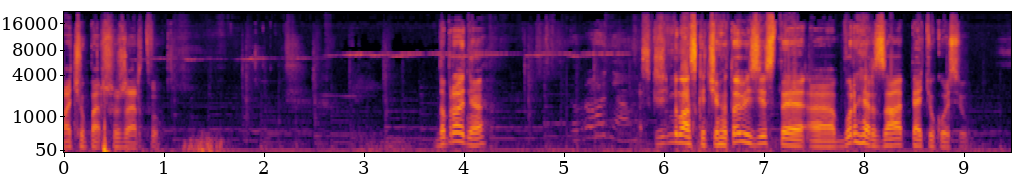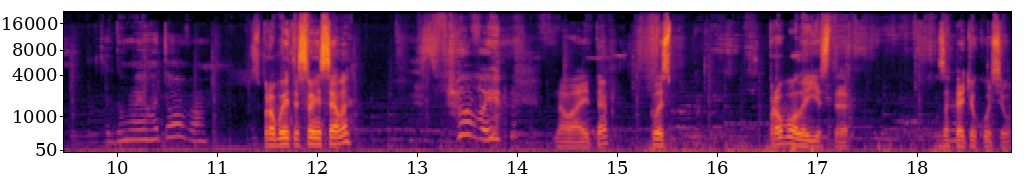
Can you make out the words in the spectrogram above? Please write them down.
бачу першу жертву. Доброго дня. Доброго дня. Скажіть, будь ласка, чи готові з'їсти е, бургер за 5 укусів? Я думаю, готова. Спробуєте свої сили? Спробую. Давайте. Колись пробували їсти за 5 укусів.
